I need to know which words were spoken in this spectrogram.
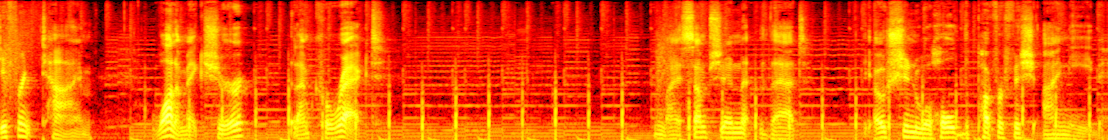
Different time. I want to make sure that I'm correct my assumption that the ocean will hold the pufferfish I need.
